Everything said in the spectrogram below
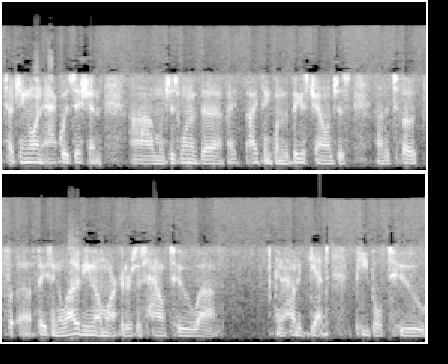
touching on acquisition, um, which is one of the I, I, think one of the biggest challenges uh, that's fo- f- uh, facing a lot of email marketers is how to uh, you know, how to get people to,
